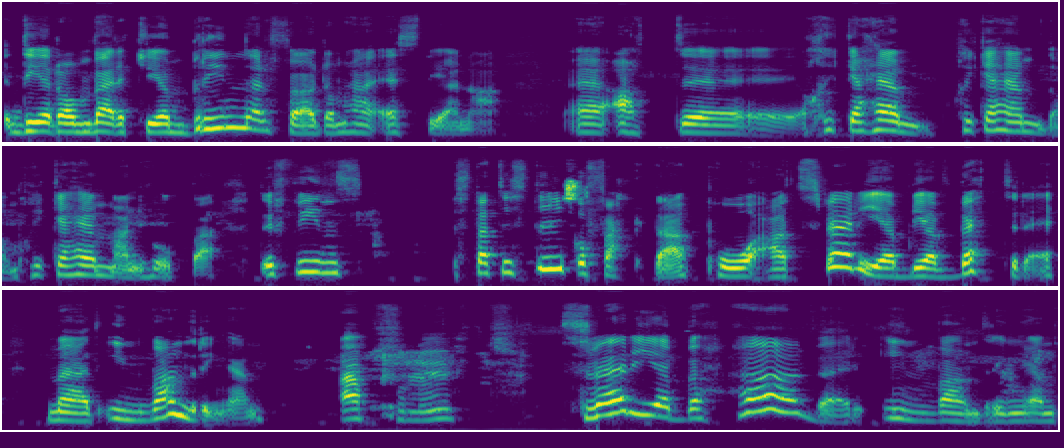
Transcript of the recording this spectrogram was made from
det de verkligen brinner för, de här SD-arna. Eh, att eh, skicka, hem, skicka hem dem, skicka hem allihopa. Det finns statistik och fakta på att Sverige blev bättre med invandringen. Absolut. Sverige behöver invandringen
